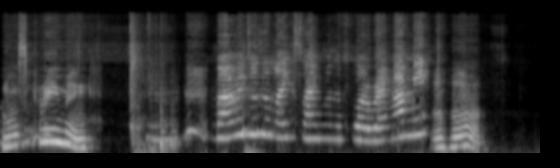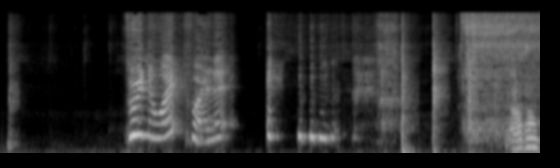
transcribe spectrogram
No screaming. Mommy doesn't like the floor, right, Mommy? Mm-hmm. Why you farted? Oh.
